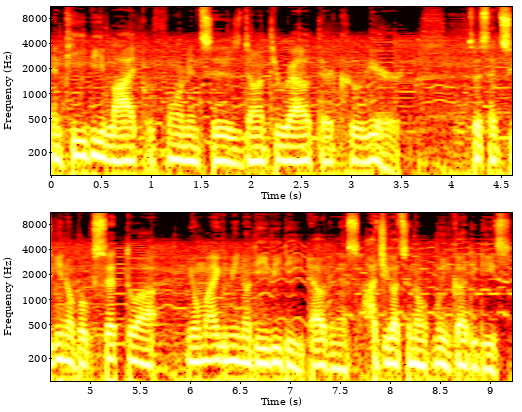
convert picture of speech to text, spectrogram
and TV live performances done throughout their career. そうですね、次のボックスセットは4枚組の DVD ラウドネス8月の6日リリース。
